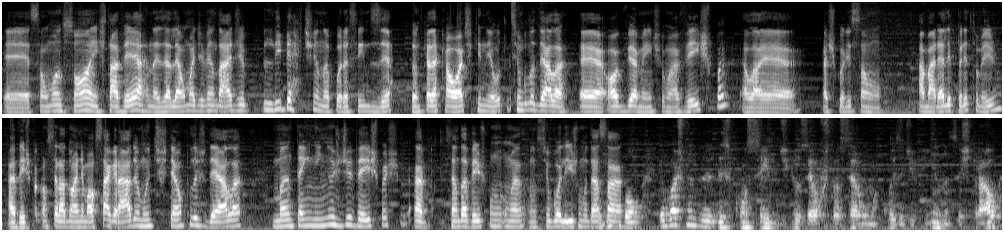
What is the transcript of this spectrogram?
é, são mansões, tavernas. Ela é uma divindade libertina, por assim dizer. Tanto que ela é caótica e neutra. O símbolo dela é, obviamente, uma vespa. Ela é. As cores são amarelo e preto mesmo. A vespa é considerada um animal sagrado e muitos templos dela mantém ninhos de vespas, sendo a vespa um, um simbolismo dessa. Muito bom. Eu gosto muito desse conceito de que os elfos trouxeram uma coisa divina, ancestral,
